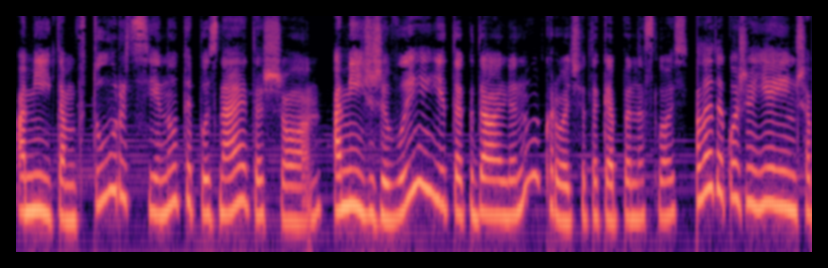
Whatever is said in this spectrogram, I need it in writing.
а мій там в Турції. Ну, типу, знаєте, що а мій живий і так далі. Ну, коротше, таке понеслось. Але також є інша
